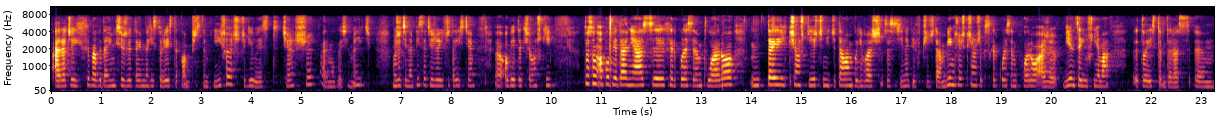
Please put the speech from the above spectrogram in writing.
a raczej chyba wydaje mi się, że tajemna historia jest taką przystępniejsza, szczegół jest cięższy, ale mogę się mylić. Możecie napisać, jeżeli czytaliście y, obie te książki. To są opowiadania z Herkulesem Poirot. Mm, tej książki jeszcze nie czytałam, ponieważ w zasadzie najpierw przeczytałam większość książek z Herkulesem Poirot, a że więcej już nie ma, to jestem teraz um,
